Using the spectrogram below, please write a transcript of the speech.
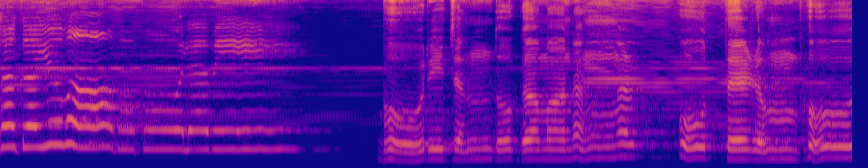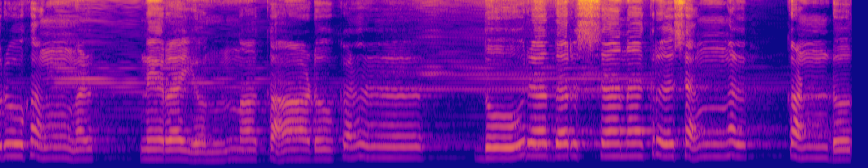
ഖകയുവാവുപോ ഭൂരിജന്തുഗമനങ്ങൾ പൂത്തെഴും ഭൂരുഹങ്ങൾ നിറയുന്ന കാടുകൾ. ദൂരദർശന കൃശങ്ങൾ കണ്ടു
